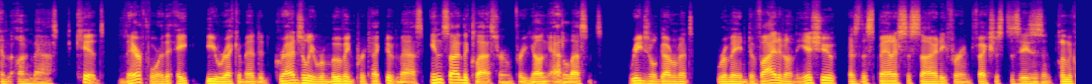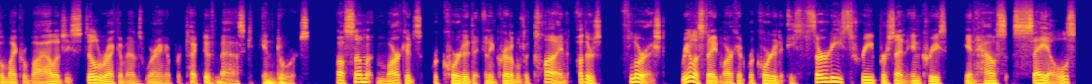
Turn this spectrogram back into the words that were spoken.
and unmasked kids. Therefore, the AEP recommended gradually removing protective masks inside the classroom for young adolescents. Regional governments remain divided on the issue as the Spanish Society for Infectious Diseases and Clinical Microbiology still recommends wearing a protective mask indoors. While some markets recorded an incredible decline, others flourished. Real estate market recorded a 33% increase in house sales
